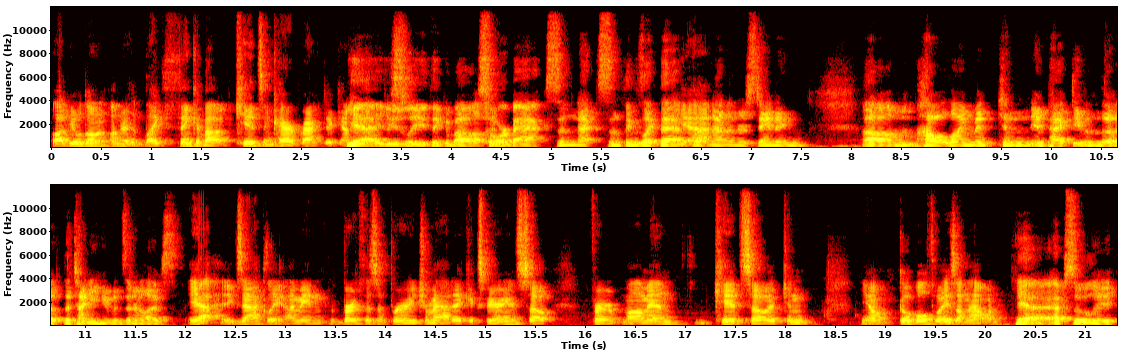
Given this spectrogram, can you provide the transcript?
A lot of people don't under like think about kids and chiropractic. and Yeah, usually you think about love it. sore backs and necks and things like that, Yeah. but not understanding um, how alignment can impact even the the tiny humans in our lives. Yeah, exactly. I mean, birth is a pretty traumatic experience, so for mom and kids, so it can, you know, go both ways on that one. Yeah, absolutely.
